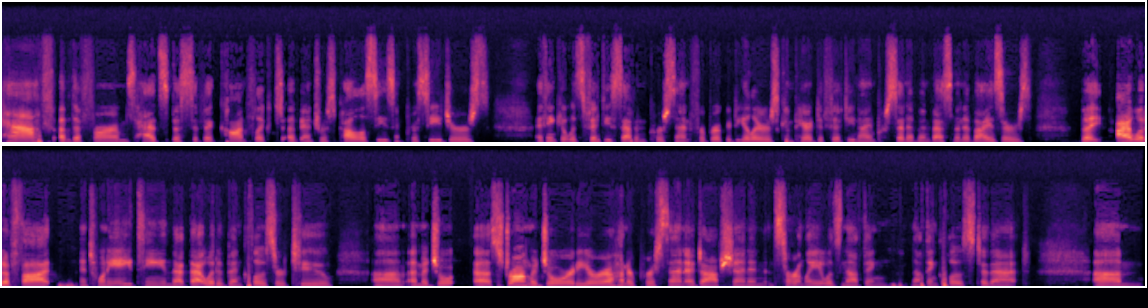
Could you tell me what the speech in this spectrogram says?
half of the firms had specific conflict of interest policies and procedures. I think it was 57% for broker dealers compared to 59% of investment advisors. But I would have thought in 2018 that that would have been closer to um, a, major- a strong majority or 100% adoption, and certainly it was nothing nothing close to that. Um,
